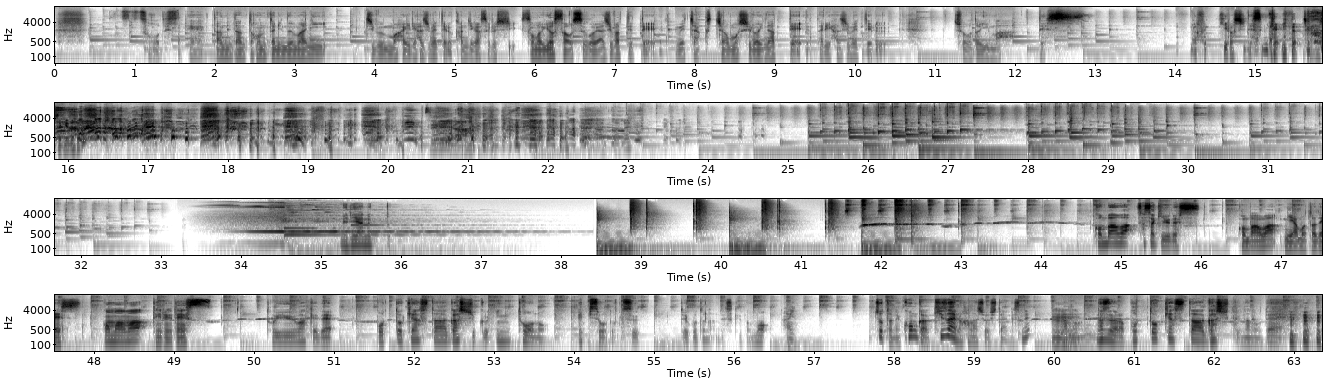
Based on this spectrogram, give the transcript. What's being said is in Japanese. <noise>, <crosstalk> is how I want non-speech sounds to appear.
そうですね。だんだんと本当に沼に自分も入り始めてる感じがするしその良さをすごい味わっててめちゃくちゃ面白いなってなり始めてるちょうど今です。<laughs> ヒロシですみたいになっちゃいましたけど。<laughs> ずるいわ <laughs> メディアヌップ。こんばんは佐々木優です。こんばんは宮本です。こんばんはてるです。というわけでポッドキャスター合宿 in 等のエピソード2ということなんですけどもはいちょっとね今回は機材の話をしたいんですね、うあのんなぜならポッドキャスター合宿なので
